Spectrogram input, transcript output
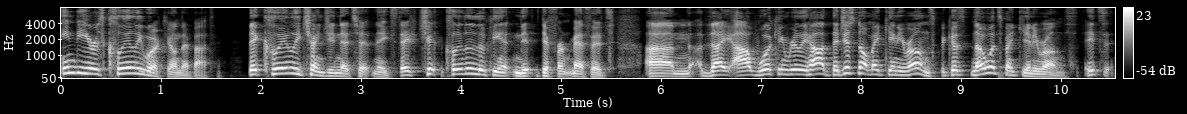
India is clearly working on their batting. They're clearly changing their techniques. They're ch- clearly looking at different methods. Um, they are working really hard. They're just not making any runs because no one's making any runs. It's it,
